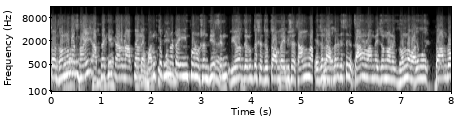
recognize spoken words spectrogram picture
তো ধন্যবাদ ভাই আপনাকে কারণ আপনি অনেক গুরুত্বপূর্ণ একটা ইনফরমেশন দিয়েছেন। ভিউয়ারদের উদ্দেশ্যে যেহেতু আমরা এই বিষয়ে জানলাম এই জন্য আপনার কাছ থেকে জানলাম এই জন্য অনেক ধন্যবাদ। তো আমরা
